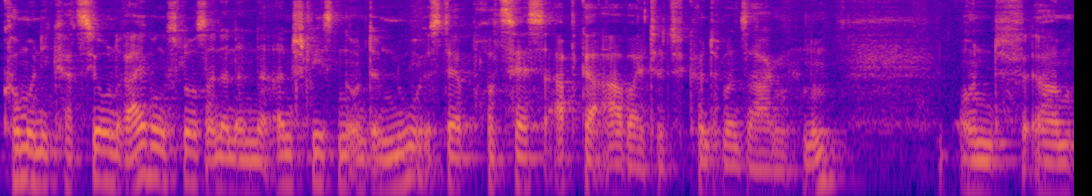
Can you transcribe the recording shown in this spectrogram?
Kommunikation reibungslos aneinander anschließen und im Nu ist der Prozess abgearbeitet, könnte man sagen. Ne? Und ähm,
